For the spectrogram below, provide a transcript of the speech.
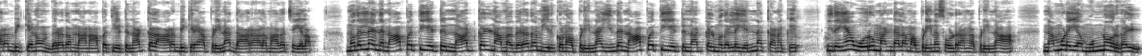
ஆரம்பிக்கணும். விரதம் நான் நாற்பத்தி எட்டு நாட்கள் ஆரம்பிக்கிறேன் அப்படின்னா தாராளமாக செய்யலாம். முதல்ல இந்த நாற்பத்தி எட்டு நாட்கள் நாம விரதம் இருக்கணும் அப்படின்னா இந்த நாற்பத்தி எட்டு நாட்கள் முதல்ல என்ன கணக்கு? இதை ஏன் ஒரு மண்டலம் அப்படின்னு சொல்றாங்க அப்படின்னா நம்முடைய முன்னோர்கள்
